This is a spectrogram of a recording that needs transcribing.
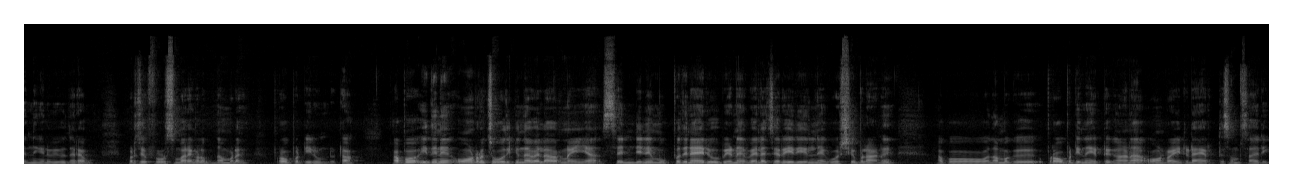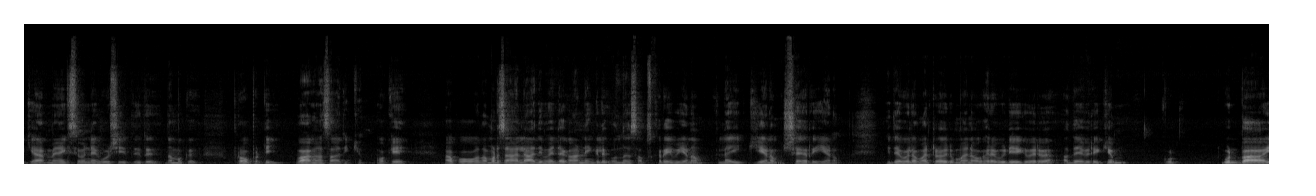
എന്നിങ്ങനെ വിവിധതരം കുറച്ച് ഫ്രൂട്ട്സ് മരങ്ങളും നമ്മുടെ പ്രോപ്പർട്ടിയിലുണ്ട് കേട്ടോ അപ്പോൾ ഇതിന് ഓർഡർ ചോദിക്കുന്ന വില പറഞ്ഞു കഴിഞ്ഞാൽ സെന്റിന് മുപ്പതിനായിരം രൂപയാണ്. വില ചെറിയ രീതിയിൽ നെഗോഷ്യബിൾ ആണ് അപ്പോൾ നമുക്ക് പ്രോപ്പർട്ടി നേരിട്ട് കാണാം ഓണറായിട്ട് ഡയറക്റ്റ് സംസാരിക്കുക മാക്സിമം നെഗോഷിയേറ്റ് ചെയ്ത് നമുക്ക് പ്രോപ്പർട്ടി വാങ്ങാൻ സാധിക്കും. ഓക്കെ അപ്പോൾ നമ്മുടെ ചാനൽ ആദ്യമായിട്ട് കാണണമെങ്കിൽ ഒന്ന് സബ്സ്ക്രൈബ് ചെയ്യണം ലൈക്ക് ചെയ്യണം ഷെയർ ചെയ്യണം. ഇതേപോലെ മറ്റൊരു മനോഹര വീഡിയോയ്ക്ക് വരിക. അതേവരേക്കും ഗുഡ് ഗുഡ് ബൈ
